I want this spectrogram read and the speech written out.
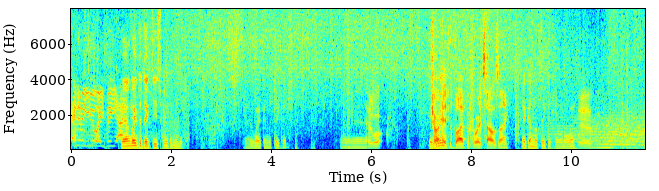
Enemy UAV active. Hey, I'm going to take this. Wait a minute. Uh, why cannot take it? Uh, Say what? Try me. hit the buy before it's out of zone. I cannot take it. I don't know why. Yeah.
